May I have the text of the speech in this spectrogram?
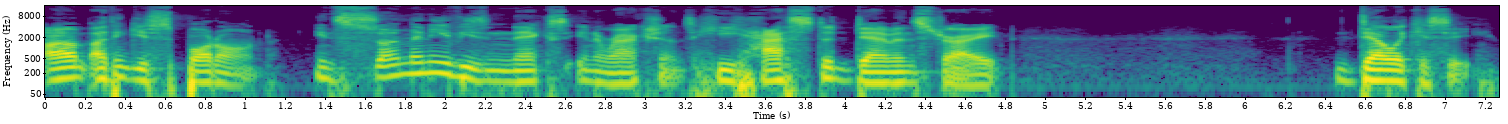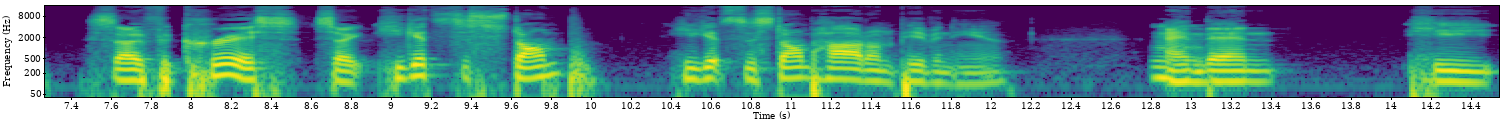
I, I I think you're spot on. In so many of his next interactions, he has to demonstrate delicacy. So for Chris, so he gets to stomp, he gets to stomp hard on Piven here, and mm. then he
